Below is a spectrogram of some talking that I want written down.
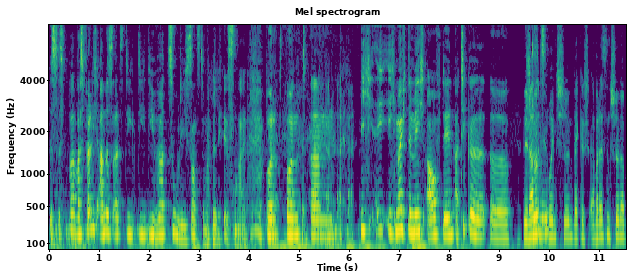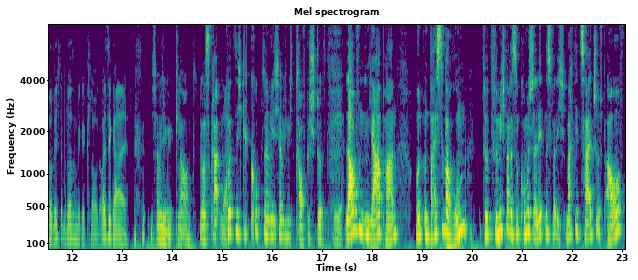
es ist was völlig anderes als die, die, die hört zu, die ich sonst immer lese. Nein. Und, und ähm, ich, ich möchte mich auf den Artikel. Den stürzen. hast du mir übrigens schön weggeschrieben. Aber das ist ein schöner Bericht, aber du hast ihn mir geklaut. Aber ist egal. Ich habe ihn dir geklaut. Du hast gerade kurz nicht geguckt, dann habe ich mich drauf gestürzt. Ja. Laufen in Japan. Und, und weißt du warum? Für, für mich war das ein komisches Erlebnis, weil ich mache die Zeitschrift auf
